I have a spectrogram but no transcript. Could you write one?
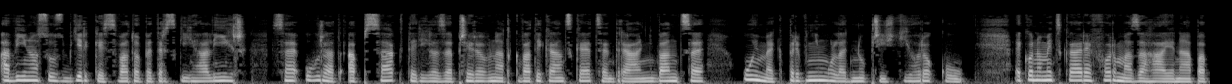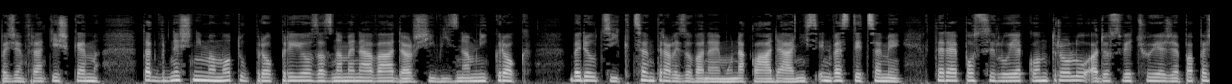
a výnosu sbírky svatopetrský halíř se úřad APSA, který lze přirovnat k Vatikánské centrální bance, ujme k prvnímu lednu příštího roku. Ekonomická reforma zahájená papežem Františkem tak v dnešním motu pro Prio zaznamenává další významný krok, vedoucí k centralizovanému nakládání s investicemi, které posiluje kontrolu a dosvědčuje, že papež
